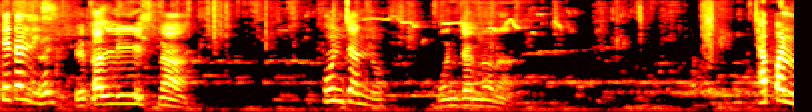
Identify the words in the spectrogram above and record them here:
তেতাল্লিশ। তেতাল্লিশ না। পঞ্চান্ন। পঞ্চান্ন না। ছাপ্পান্ন।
